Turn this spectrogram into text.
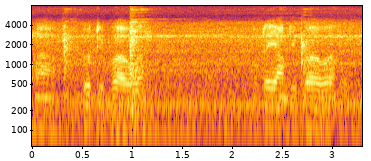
Nah, itu di bawah. Ada yang di bawah. Nih.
